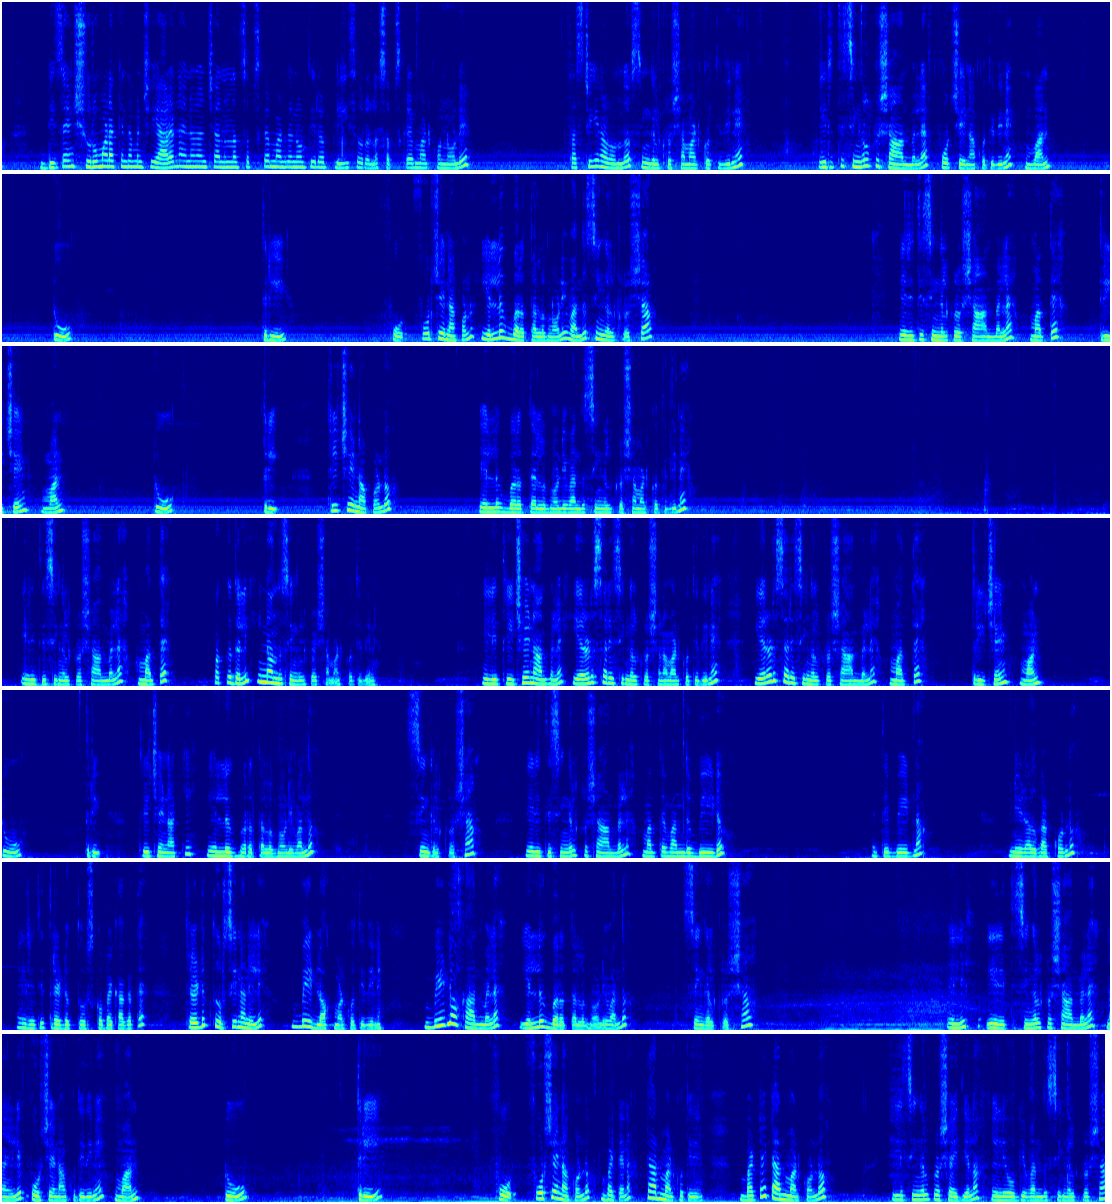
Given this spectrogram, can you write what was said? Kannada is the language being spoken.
ಡಿಸೈನ್ ಶುರು ಮಾಡೋಕ್ಕಿಂತ ಮುಂಚೆ ಯಾರೆಲ್ಲ ಏನೋ ನನ್ನ ಚಾನಲ್ನ ಸಬ್ಸ್ಕ್ರೈಬ್ ಮಾಡದೆ ನೋಡ್ತೀರಾ ಪ್ಲೀಸ್ ಅವರೆಲ್ಲ ಸಬ್ಸ್ಕ್ರೈಬ್ ಮಾಡ್ಕೊಂಡು ನೋಡಿ. ಫಸ್ಟಿಗೆ ನಾನೊಂದು ಸಿಂಗಲ್ ಕೃಷ ಮಾಡ್ಕೊತಿದ್ದೀನಿ. ಈ ರೀತಿ ಸಿಂಗಲ್ ಕೃಷ ಆದಮೇಲೆ four chain ಹಾಕೋತಿದ್ದೀನಿ. One two three four four chain ಹಾಕೊಂಡು ಎಲ್ಲಿಗೆ ಬರುತ್ತೆ ಅಲ್ಲಿಗೆ ನೋಡಿ ಒಂದು ಸಿಂಗಲ್ ಕ್ರೋಶ ಈ ರೀತಿ ಸಿಂಗಲ್ ಕ್ರೋಶ ಆದಮೇಲೆ ಮತ್ತೆ three chain one two three three chain ಹಾಕ್ಕೊಂಡು ಎಲ್ಲಿಗೆ ಬರುತ್ತೆ ಅಲ್ಲಿಗೆ ನೋಡಿ ಒಂದು ಸಿಂಗಲ್ ಕ್ರೋಶ ಮಾಡ್ಕೋತಿದ್ದೀನಿ. ಈ ರೀತಿ ಸಿಂಗಲ್ ಕ್ರೋಶ ಆದಮೇಲೆ ಮತ್ತೆ ಪಕ್ಕದಲ್ಲಿ ಇನ್ನೊಂದು ಸಿಂಗಲ್ ಕ್ರೋಶ ಮಾಡ್ಕೊತಿದ್ದೀನಿ. ಇಲ್ಲಿ ತ್ರೀ ಚೈನ್ ಆದಮೇಲೆ ಎರಡು ಸಾರಿ ಸಿಂಗಲ್ ಕ್ರೋಶನ ಮಾಡ್ಕೋತಿದ್ದೀನಿ. ಎರಡು ಸಾರಿ ಸಿಂಗಲ್ ಕ್ರೋಶ ಆದಮೇಲೆ ಮತ್ತೆ three chain one two three three chain ಹಾಕಿ ಎಲ್ಲಿಗೆ ಬರುತ್ತೆ ಅಲ್ಲಿಗೆ ನೋಡಿ ಒಂದು ಸಿಂಗಲ್ ಕ್ರೋಶ ಈ ರೀತಿ ಸಿಂಗಲ್ ಕ್ರೋಶ ಆದಮೇಲೆ ಮತ್ತೆ ಒಂದು ಬೀಡು ಮತ್ತು ಬೀಡನ್ನ ನೀಡಲ್ಗೆ ಹಾಕ್ಕೊಂಡು ಈ ರೀತಿ ಥ್ರೆಡ್ಗೆ ತೋರಿಸ್ಕೋಬೇಕಾಗತ್ತೆ. ಥ್ರೆಡ್ಗೆ ತೋರಿಸಿ ನಾನಿಲ್ಲಿ ಬೀಡ್ ಲಾಕ್ ಮಾಡ್ಕೋತಿದ್ದೀನಿ. ಬೀಡ್ ಲಾಕ್ ಆದಮೇಲೆ ಎಲ್ಲಿಗೆ ಬರುತ್ತೆ ಅಲ್ಲಿಗೆ ನೋಡಿ ಒಂದು ಸಿಂಗಲ್ ಕ್ರೋಶ. ಇಲ್ಲಿ ಈ ರೀತಿ ಸಿಂಗಲ್ ಕ್ರೋಶ ಆದಮೇಲೆ ನಾನಿಲ್ಲಿ four chain ಹಾಕೋತಿದ್ದೀನಿ one two three four four chain ಹಾಕ್ಕೊಂಡು ಬಟ್ಟೆನ ಟರ್ನ್ ಮಾಡ್ಕೋತಿದ್ದೀನಿ ಬಟ್ಟೆ ಟರ್ನ್ ಮಾಡಿಕೊಂಡು ಇಲ್ಲಿ ಸಿಂಗಲ್ ಕ್ರೋಶ ಇದೆಯಲ್ಲ, ಇಲ್ಲಿ ಹೋಗಿ ಒಂದು ಸಿಂಗಲ್ ಕ್ರೋಶ.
